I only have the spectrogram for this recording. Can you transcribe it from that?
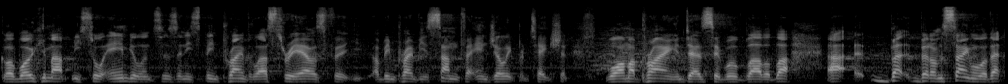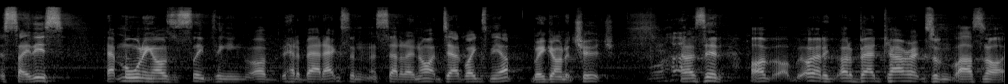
God woke him up and he saw ambulances and he's been praying for the last three hours for, I've been praying for your son for angelic protection. Why am I praying? And dad said, well, blah, blah, blah. Uh, but, but I'm saying all of that to say this. That morning I was asleep thinking I had a bad accident on a Saturday night. Dad wakes me up, we're going to church. And I said, I, I, had a, I had a bad car accident last night.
